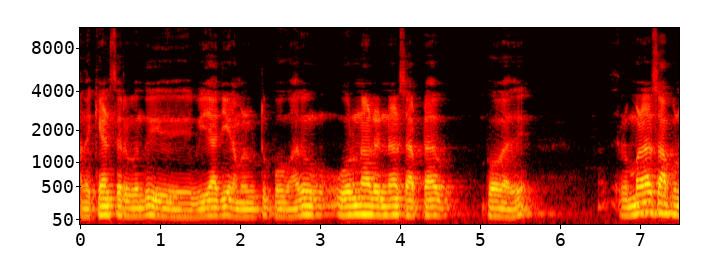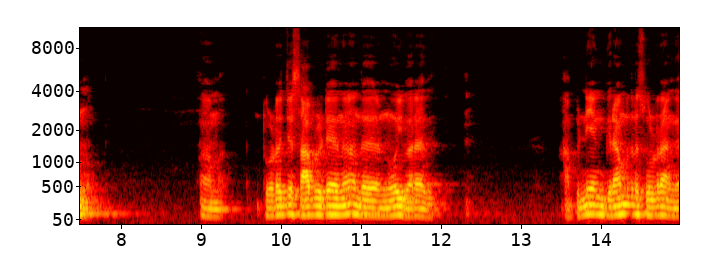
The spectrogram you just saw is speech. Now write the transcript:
அந்த கேன்சர் வந்து வியாதியும் நம்மளை விட்டு போகும். அதுவும் ஒரு நாள் ரெண்டு நாள் சாப்பிட்டா போகாது. ரொம்ப நாள் சாப்பிட்ணும். ஆமாம் தொடர்ச்சியாக சாப்பிட்டுட்டே இருந்தால் அந்த நோய் வராது. அப்படின்னு எங்கள் கிராமத்தில் சொல்கிறாங்க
